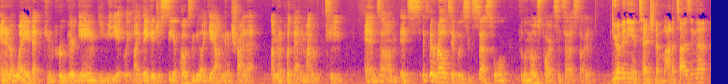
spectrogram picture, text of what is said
and in a way that can improve their game immediately. Like they could just see a post and be like, "Yeah, I'm going to try that. I'm going to put that in my routine." And um, it's it's been relatively successful for the most part since I started. Do you have any intention of monetizing that?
